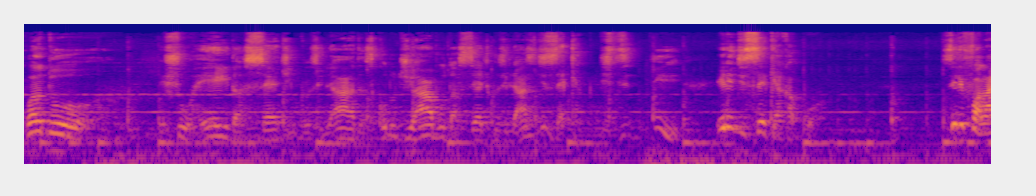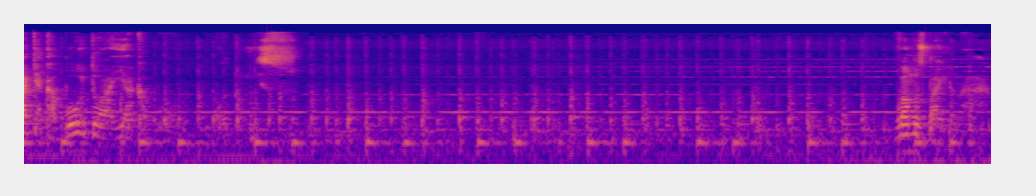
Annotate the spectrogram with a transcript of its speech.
Quando deixa o rei das sete encruzilhadas, quando o diabo das sete encruzilhadas disser que, diz- que ele disser que acabou. Se ele falar que acabou, então aí acabou. Enquanto isso, Vamos bailar.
